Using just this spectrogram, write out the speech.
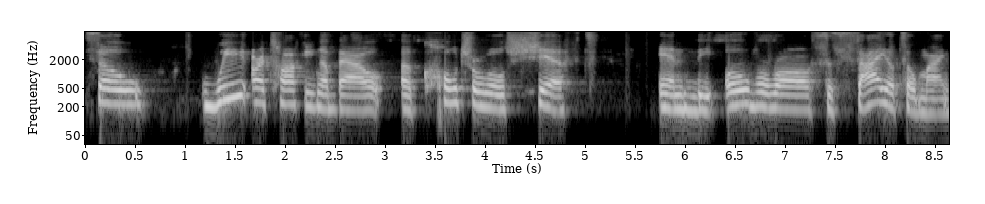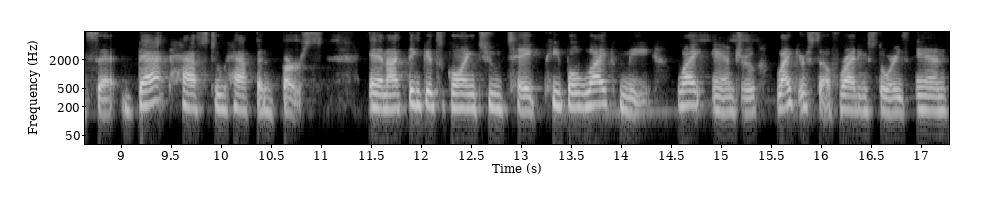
So we are talking about a cultural shift in the overall societal mindset, that has to happen first. And I think it's going to take people like me, like Andrew, like yourself, writing stories and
